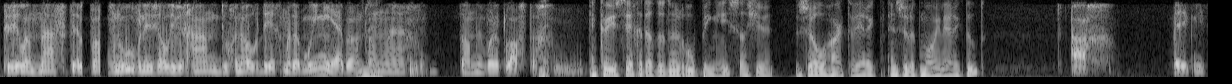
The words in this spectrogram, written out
trillend naast de telefoon van hoe wanneer zal die weer gaan? Doe geen oog dicht, maar dat moet je niet hebben, want dan, eh, dan wordt het lastig. En kun je zeggen dat het een roeping is als je zo hard werkt en zulk mooi werk doet? Ach, weet ik niet.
